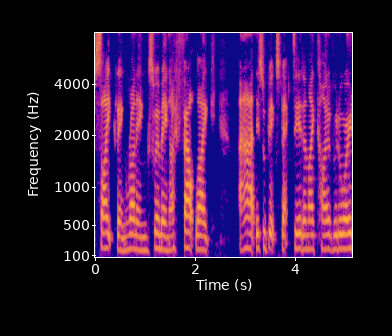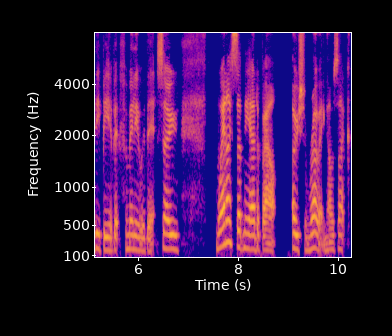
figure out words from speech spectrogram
cycling, running, swimming, I felt like ah, this would be expected, and I kind of would already be a bit familiar with it. So when I suddenly heard about ocean rowing, I was like,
